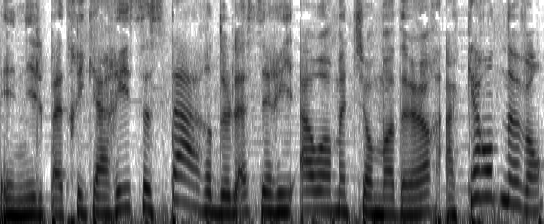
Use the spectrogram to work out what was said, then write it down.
et Neil Patrick Harris, star de la série Our Met Your Mother à 49 ans.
